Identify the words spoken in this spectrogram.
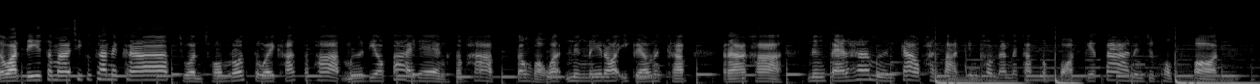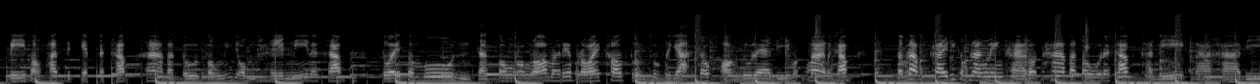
สวัสดีสมาชิกทุกท่านนะครับ ชวนชมรถสวยคัสสภาพมือเดียวป้ายแดงสภาพต้องบอกว่า 1 ในร้อยอีกแล้วนะครับ ราคา 159,000 บาทเพียงเท่านั้นนะครับกับ Ford Fiesta 1.6 Sport ปี 2011 นะครับ 5 ประตูทรงนิยมเทรนนี้นะครับ สวยสมบูรณ์ จัดทรงรองล้อมาเรียบร้อยเข้าศูนทุกระยะเจ้าของดูแลดีมากๆนะครับสำหรับใครที่กำลังเล็งหารถ 5 ประตูนะครับคันนี้ราคาดี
